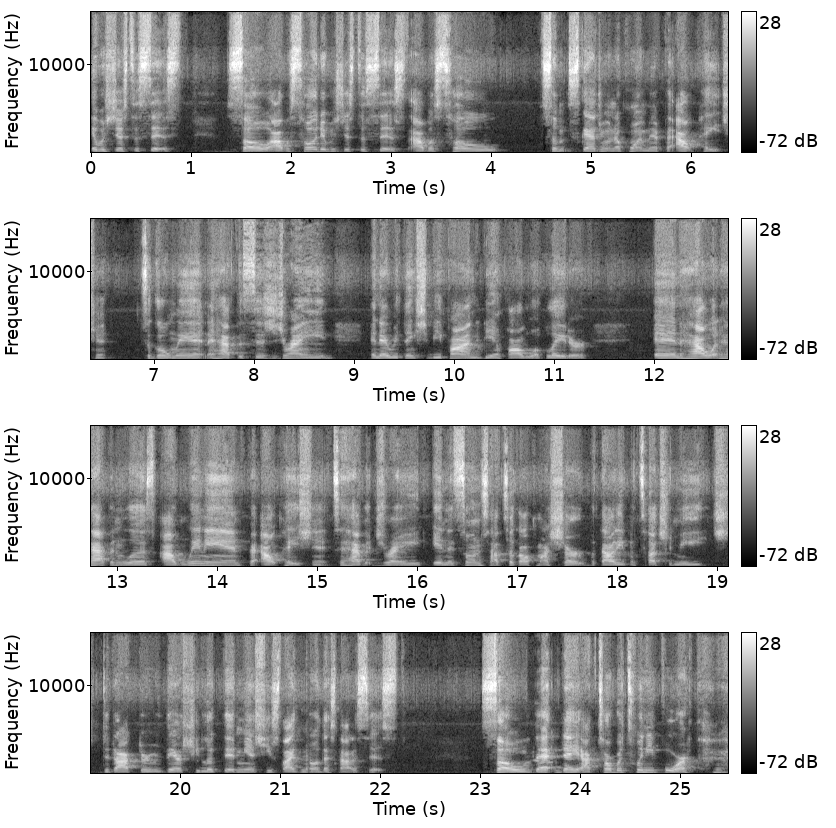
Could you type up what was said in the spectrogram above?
It was just a cyst. So I was told it was just a cyst. I was told to schedule an appointment for outpatient to go in and have the cyst drained, and everything should be fine, and then follow up later. And how it happened was I went in for outpatient to have it drained. And as soon as I took off my shirt without even touching me, the doctor there, she looked at me and she's like, no, that's not a cyst. So that day, October 24th,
